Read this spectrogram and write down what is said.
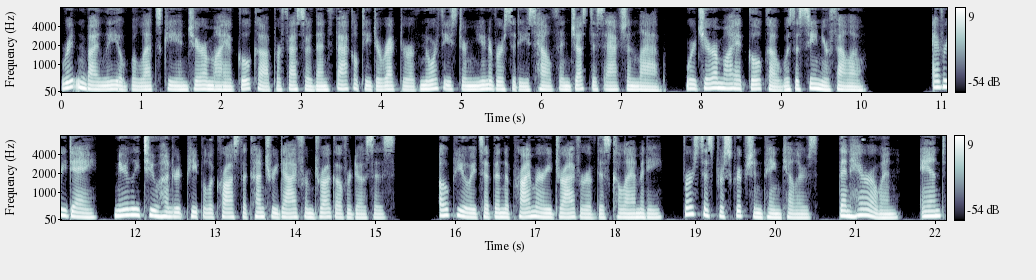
written by Leo Beletsky and Jeremiah Goulka, professor then faculty director of Northeastern University's Health and Justice Action Lab, where Jeremiah Goulka was a senior fellow. Every day, nearly 200 people across the country die from drug overdoses. Opioids have been the primary driver of this calamity, first as prescription painkillers, then heroin, and,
